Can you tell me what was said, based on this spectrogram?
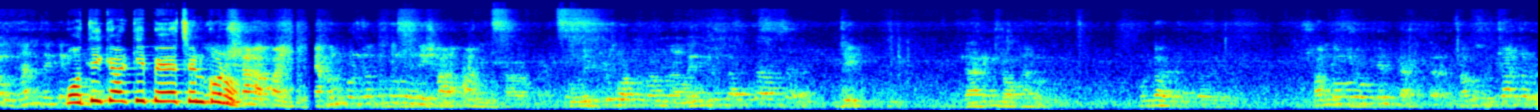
ওখান থেকে প্রতিকার কি পেয়েছেন কোনো? সারা পাইনি। এখন পর্যন্ত কোনো উনি সারা পাননি। জি। সম্ভবত সম্ভবত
